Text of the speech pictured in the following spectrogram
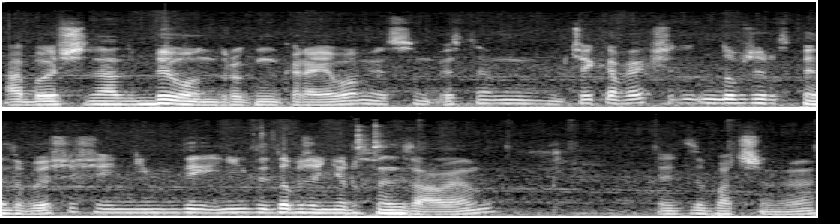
albo jeszcze nad byłą drogą krajową. Jestem, jestem ciekaw, jak się to dobrze rozpędza, bo jeszcze się nigdy, nigdy dobrze nie rozpędzałem. Więc zobaczymy.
